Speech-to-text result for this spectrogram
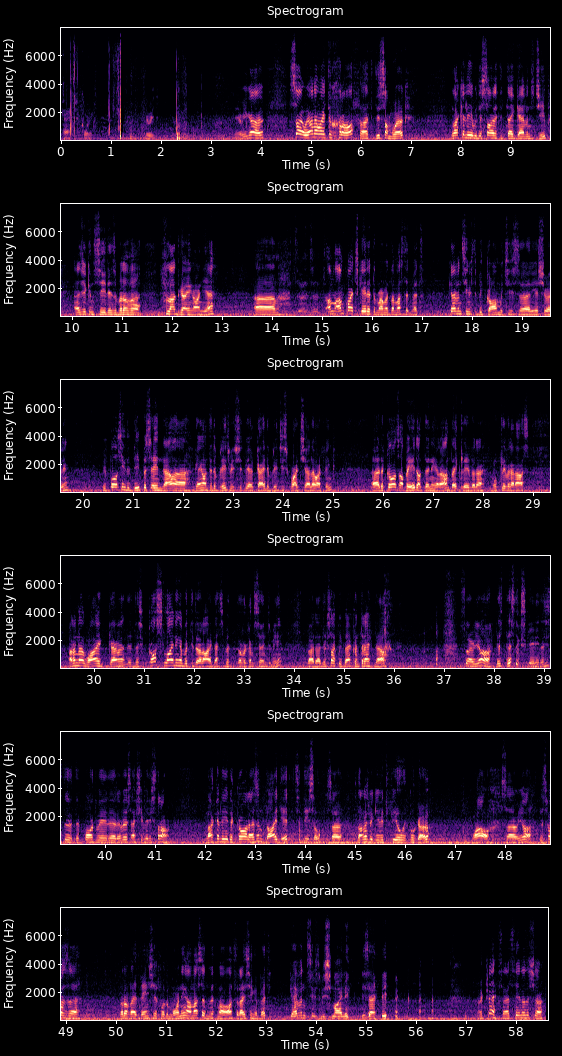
Okay, it's recording. Do it. Here we go. So we're on our way to Graaf uh, to do some work. Luckily we decided to take Gavin's Jeep. As you can see there's a bit of a flood going on here. Um, I'm, I'm quite scared at the moment I must admit. Gavin seems to be calm which is uh, reassuring. We're passing the deepest end now, uh, going onto the bridge, we should be okay. The bridge is quite shallow I think. Uh, the cars up ahead are turning around, they're clever, more clever than us. I don't know why Gavin, the car's sliding a bit to the right, that's a bit of a concern to me. But uh, looks like we're back on track now. so yeah, this this looks scary. This is the, the part where the river is actually very strong. Luckily the car hasn't died yet, it's a diesel. So as long as we give it fuel it will go. Wow, so yeah, this was a bit of an adventure for the morning. I must admit my heart's racing a bit. Gavin seems to be smiling, he's happy. okay, so that's the end of the show.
